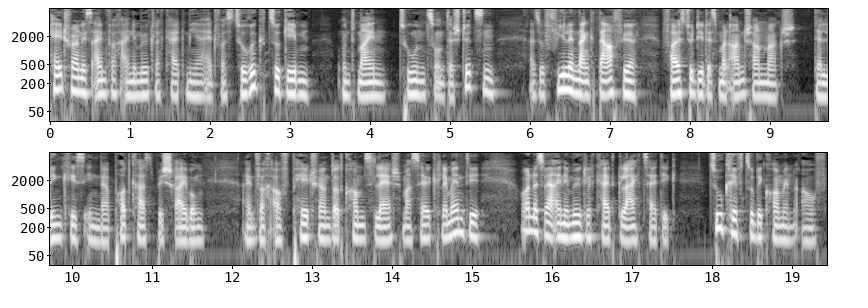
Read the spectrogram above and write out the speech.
Patreon ist einfach eine Möglichkeit, mir etwas zurückzugeben und mein Tun zu unterstützen. Also vielen Dank dafür, falls du dir das mal anschauen magst. Der Link ist in der Podcast-Beschreibung. Einfach auf patreon.com slash Marcel Clementi und es wäre eine Möglichkeit gleichzeitig Zugriff zu bekommen auf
